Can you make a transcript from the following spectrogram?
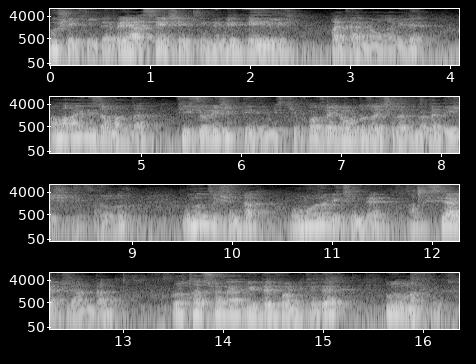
bu şekilde veya S şeklinde bir eğrilik paterni olabilir. Ama aynı zamanda fizyolojik dediğimiz kifoz ve lordoz açılarında da değişiklikler olur. Bunun dışında omurlar içinde aksiyel planda rotasyonel bir deformitede bulunmaktadır.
